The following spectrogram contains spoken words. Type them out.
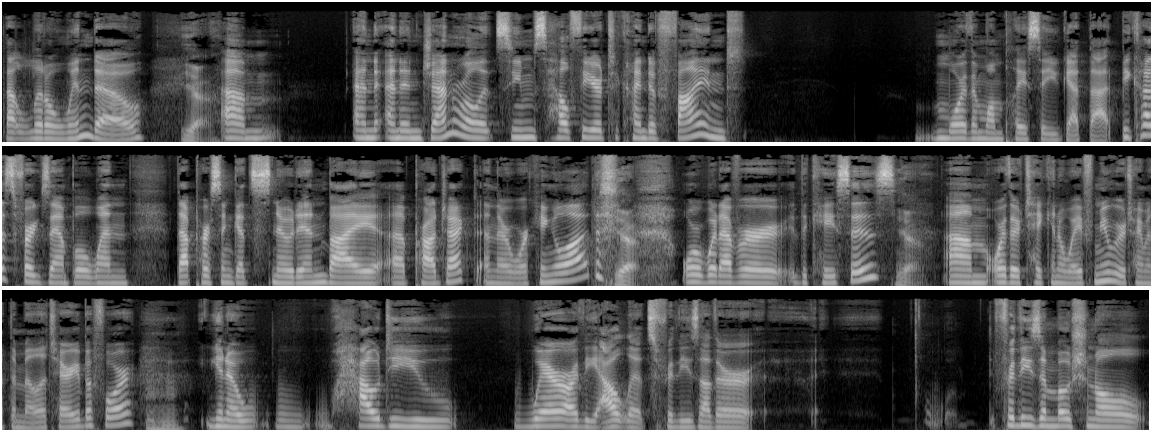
that little window Yeah. um, and and in general it seems healthier to kind of find more than one place that you get that because for example when that person gets snowed in by a project and they're working a lot yeah. or whatever the case is Yeah. um, or they're taken away from you we were talking about the military before Mm-hmm. you know how do you where are the outlets for these other for these emotional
